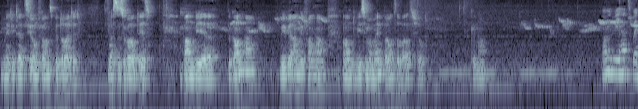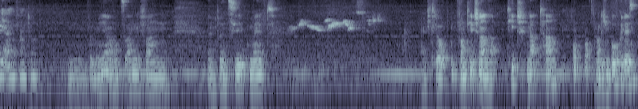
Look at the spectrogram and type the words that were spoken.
Meditation für uns bedeutet, was das überhaupt ist, wann wir begonnen haben, wie wir angefangen haben und wie es im Moment bei uns so ausschaut. Genau. Und wie hat es bei dir angefangen, Tom? Bei mir hat es angefangen im Prinzip mit, ich glaube, von Thich Nhat Hanh hatte ich ein Buch gelesen.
